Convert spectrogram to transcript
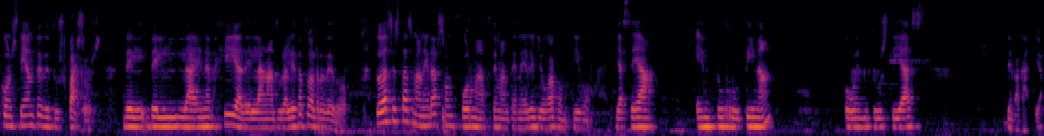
consciente de tus pasos, de, de la energía, de la naturaleza a tu alrededor. Todas estas maneras son formas de mantener el yoga contigo, ya sea en tu rutina o en tus días de vacación.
